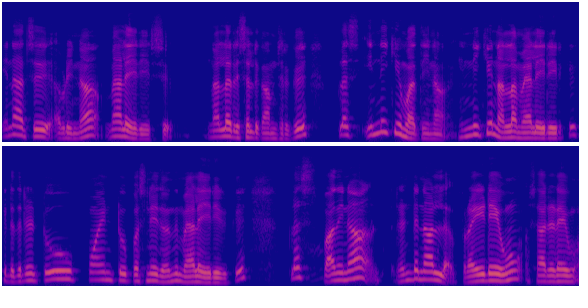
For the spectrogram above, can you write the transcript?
என்னாச்சு அப்படின்னா மேலே ஏறிடுச்சு நல்ல ரிசல்ட் காமிச்சிருக்கு. ப்ளஸ் இன்னைக்கும் பார்த்தீங்கன்னா, இன்னைக்கும் நல்லா மேல ஏறியிருக்கு. கிட்டத்தட்ட 2.2% வந்து மேல ஏறியிருக்கு. ப்ளஸ் பார்த்தீங்கன்னா 2 நாள்ல ஃப்ரைடேவும், சாட்டர்டேவும்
